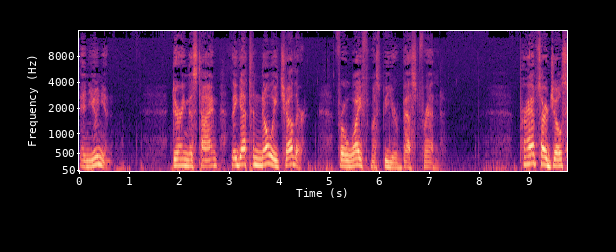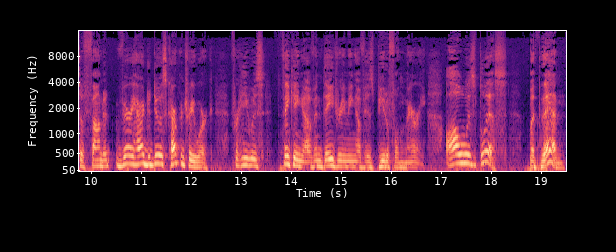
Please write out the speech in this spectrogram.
and union. During this time, they got to know each other, for a wife must be your best friend. Perhaps our Joseph found it very hard to do his carpentry work, for he was thinking of and daydreaming of his beautiful Mary. All was bliss, but then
